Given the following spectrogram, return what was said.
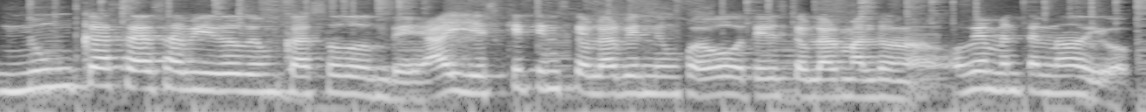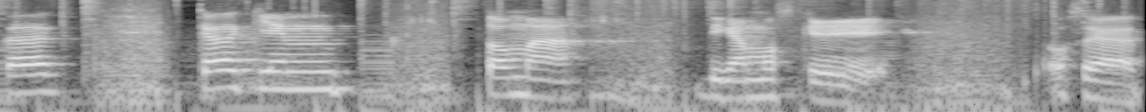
nunca se ha sabido de un caso donde, ay, es que tienes que hablar bien de un juego o tienes que hablar mal de uno. Obviamente no, digo, cada, cada quien toma, digamos que, o sea,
